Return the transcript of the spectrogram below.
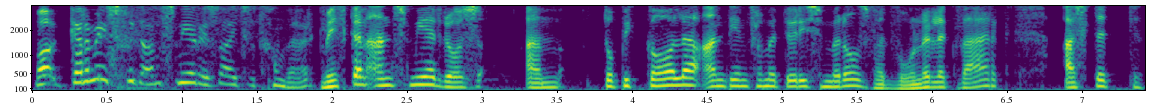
maar kan mens goed aansmeer is iets wat gaan werk? Mens kan aansmeer, daar's um topikale anti-inflammatoriese middels wat wonderlik werk as dit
